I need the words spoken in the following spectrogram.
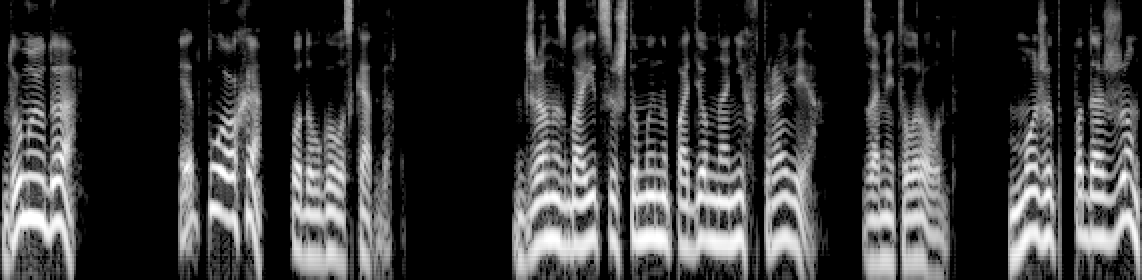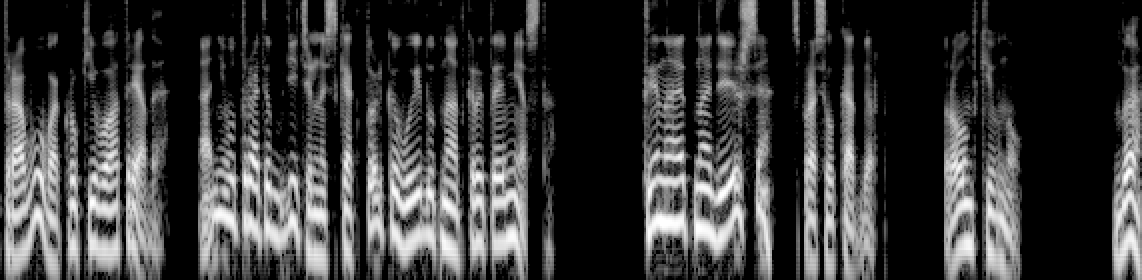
Думаю, да. Это плохо, подал голос Кадберт. Джонас боится, что мы нападем на них в траве, заметил Роланд. Может, подожжем траву вокруг его отряда? Они утратят бдительность, как только выйдут на открытое место. «Ты на это надеешься?» — спросил Кадберт. Роланд кивнул. «Да,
